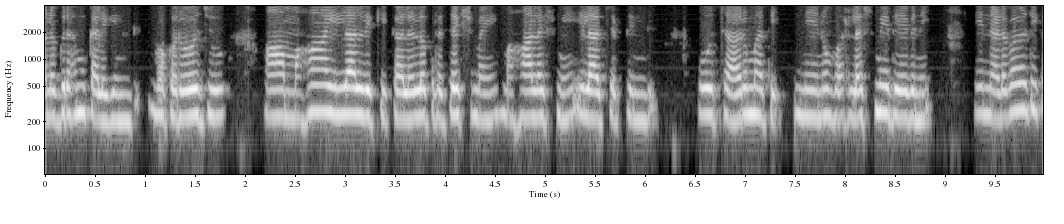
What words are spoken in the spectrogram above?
అనుగ్రహం కలిగింది. ఒకరోజు ఆ మహా ఇల్లాలికి కలలో ప్రత్యక్షమై మహాలక్ష్మి ఇలా చెప్పింది. ఓ చారుమతి నేను వరలక్ష్మీదేవిని. నీ నడవటిక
